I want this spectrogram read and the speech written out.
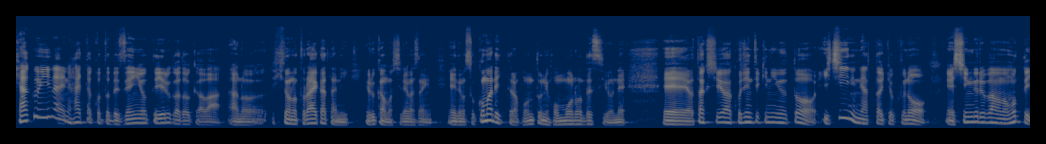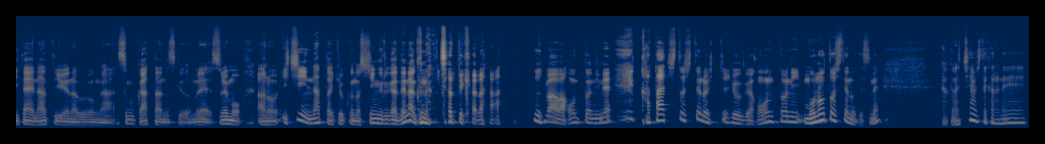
100位以内に入ったことで全容と言えるかどうかはあの人の捉え方によるかもしれませんせん、えー、でもそこまでいったら本当に本物ですよね、えー、私は個人的に言うと1位になった曲の、え、シングル版は持っていたいなというような部分がすごくあったんですけどもね。それもあの1位になった曲のシングルが出なくなっちゃってから。今は本当にね形としてのヒット曲が本当にものとしてのですね。なくなっちゃいましたからね。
